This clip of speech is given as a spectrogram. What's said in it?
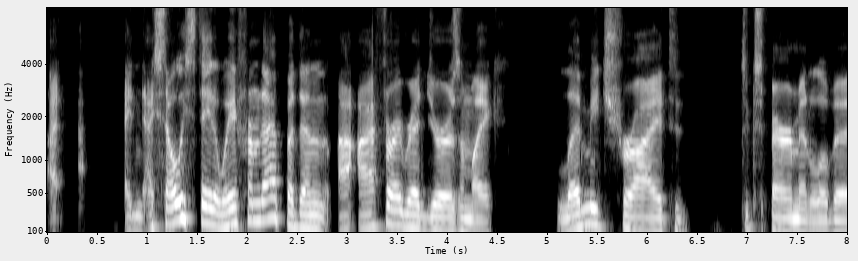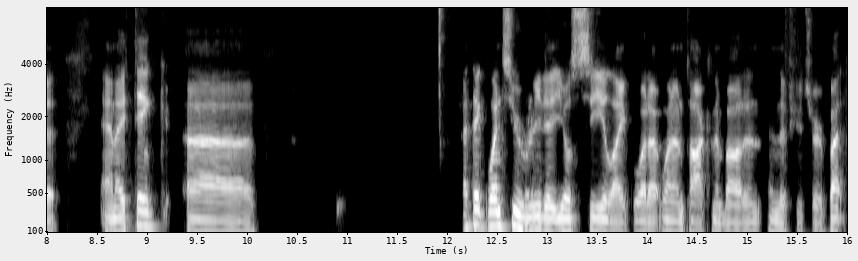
I, I, I always stayed away from that, but then I, after I read yours, I'm like, let me try to, to experiment a little bit and I think uh, I think once you read it, you'll see like what what I'm talking about in, in the future. But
